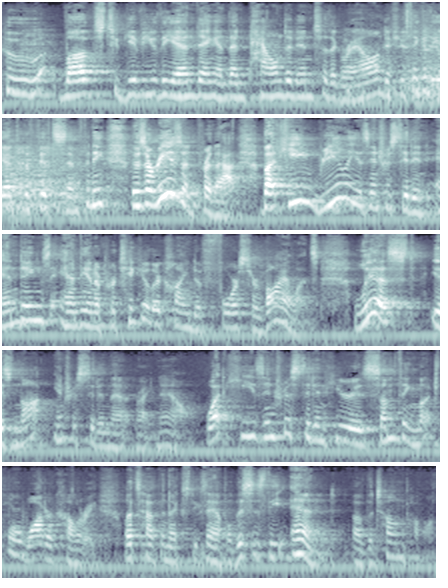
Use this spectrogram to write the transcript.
who loves to give you the ending and then pound it into the ground. If you think of the end of the Fifth Symphony, there's a reason for that. But he really is interested in endings and in a particular kind of force or violence. Liszt is not interested in that right now. What he's interested in here is something much more watercolory. Let's have the next example. This is the end of the tone poem.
